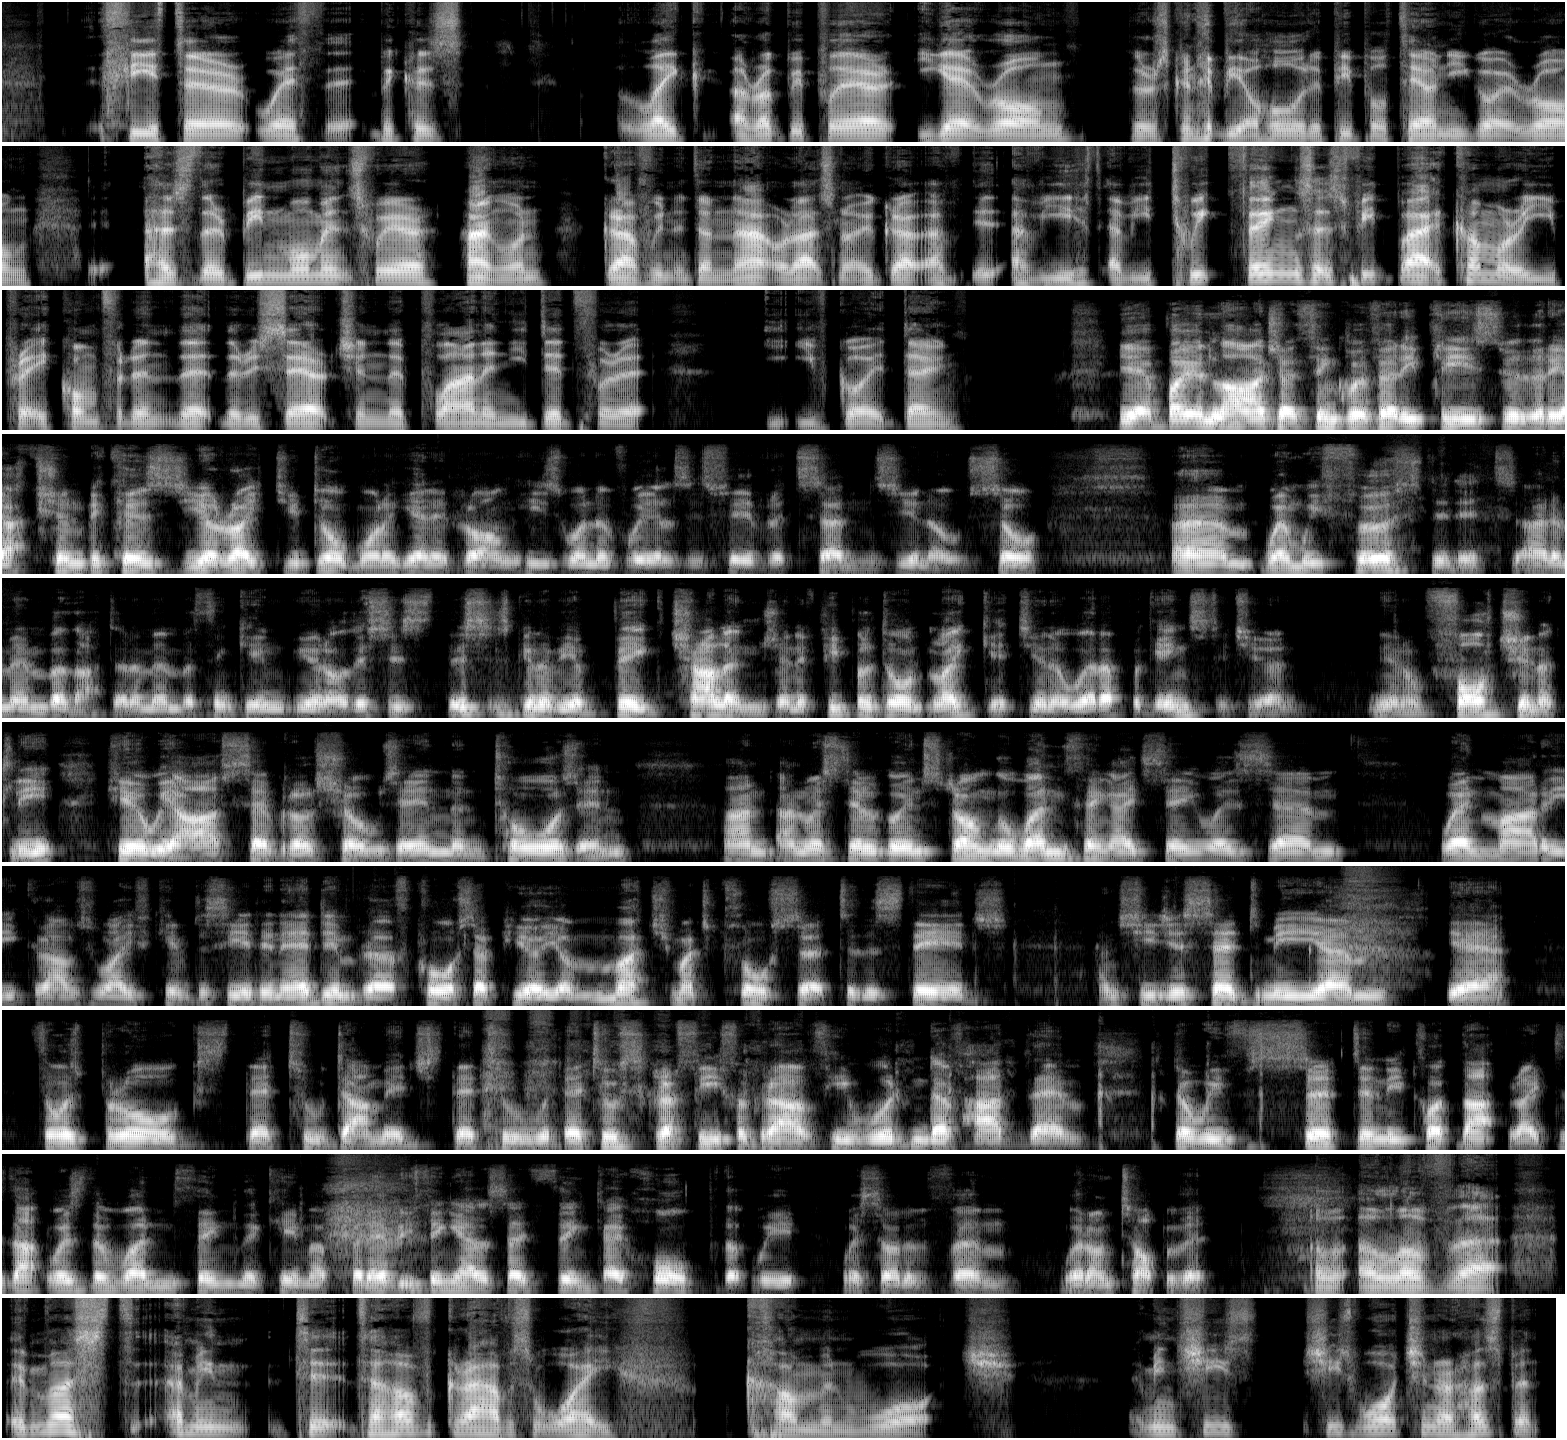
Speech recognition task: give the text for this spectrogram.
theatre with uh, because like a rugby player, you get it wrong. There's going to be a whole lot of people telling you, you got it wrong. Has there been moments where, hang on, Grav wouldn't have done that, or that's not a Grav? Have, eh, have you have you tweaked things as feedback come, or are you pretty confident that the research and the planning you did for it, you've got it down? Yeah, by and large, I think we're very pleased with the reaction because you're right. You don't want to get it wrong. He's one of Wales's favourite sons, you know. So um, when we first did it, I remember that. I remember thinking, you know, this is this is going to be a big challenge, and if people don't like it, you know, we're up against it here. And you know, fortunately, here we are, several shows in and tours in, and and we're still going strong. The one thing I'd say was. Um, when Mari, Grav's wife, came to see it in Edinburgh, of course, up here, you're much, much closer to the stage. And she just said to me, um, yeah, those brogues, they're too damaged. They're too, they're too scruffy for Grav. He wouldn't have had them. So we've certainly put that right. That was the one thing that came up. But everything else, I think, I hope that we, we're sort of, um, we're on top of it. I, I love that. It must, I mean, to, to have Grav's wife come and watch I mean, she's she's watching her husband.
